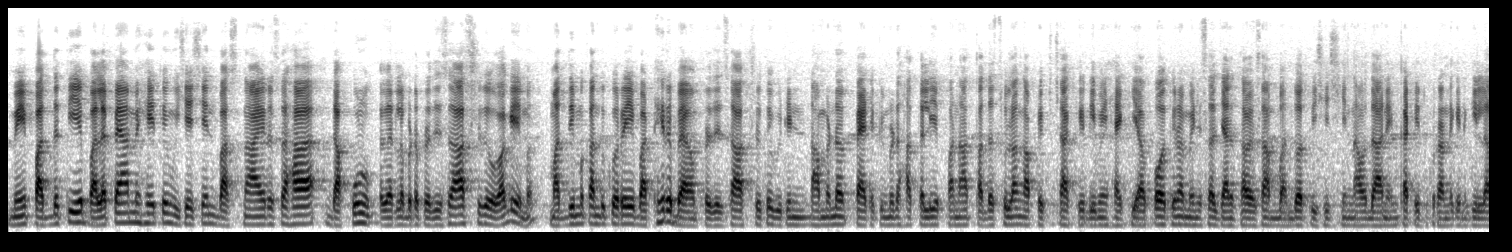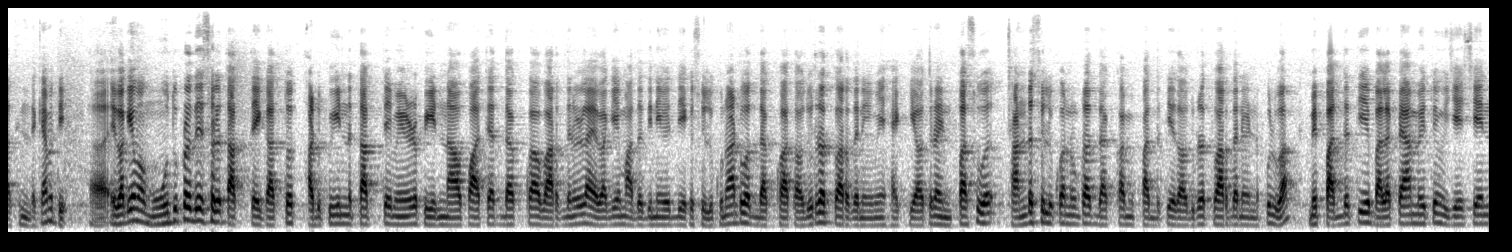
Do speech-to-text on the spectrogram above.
මේ පද්ධතියේ බලපෑම හේතුවෙන් විශේෂයෙන් බස්නාහිර සහ දකුණු වෙරළබඩ ප්‍රදේශ ආශ්‍රිතව වගේම මධ්‍යම කඳුකරේ බටහිර බෑවුම් ප්‍රදේශ ආශ්‍රිතව විටින් නමන පැයට කිලෝමීටර් 40 50 තද සුළං අපේක්ෂා කිරීමේ හැකියාව පවතිනවා. මේ නිසා ජනතාව සම්බන්ධවත් විශේෂයෙන් අවධානයෙන් කටයුතු කරන්න කියන කිල්ලා සින්න කැමතියි. ඒ වගේම මූදු ප්‍රදේශවල තත්ත්වය ගත්තොත් අඩු පීඩන තත්ත්වය මේ වෙනකොට පීඩන අවපාතයක් දක්වා වර්ධනය වෙලා ඒ වගේම අද දිනෙදී ඒක සුළු කුණාටුවක් දක්වා තවදුරටත් වර්ධනය වීමේ හැකියාව තියෙනවා. ඉන්පසුව ඡණ්ඩ සුළු කුණාටුවක් දක්වා මේ පද්ධතිය තවදුරටත් වර්ධනය වෙන්න පුළුවන්. මේ පද්ධතියේ බලපෑම හේතුවෙන් විශේෂයෙන්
